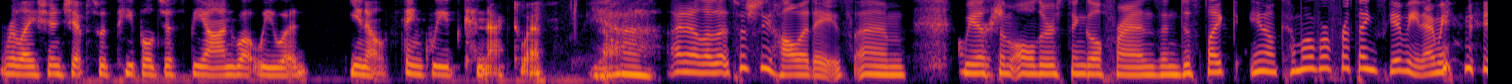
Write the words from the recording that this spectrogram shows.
relationships with people just beyond what we would you know think we'd connect with so. Yeah, I love that, especially holidays. Um, oh, we have some sure. older single friends, and just like you know, come over for Thanksgiving. I mean, yeah.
